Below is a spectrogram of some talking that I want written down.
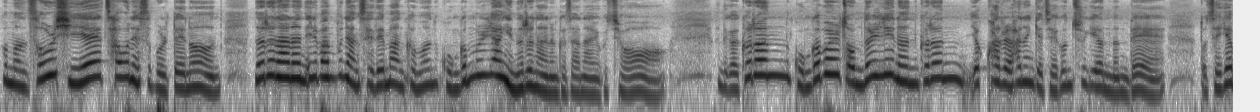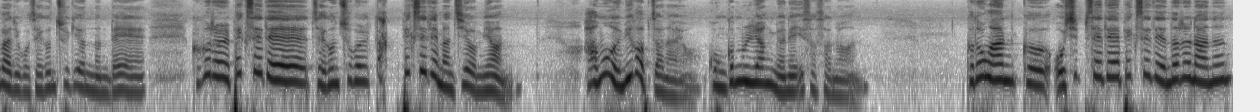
그러면 서울시의 차원에서 볼 때는 늘어나는 일반 분양 세대만큼은 공급 물량이 늘어나는 거잖아요. 그렇죠? 그러니까 그런 공급을 좀 늘리는 그런 역할을 하는 게 재건축이었는데 또 재개발이고 재건축이었는데 그거를 100세대 재건축을 딱 100세대만 지으면 아무 의미가 없잖아요. 공급 물량 면에 있어서는. 그동안 그 50세대, 100세대 늘어나는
